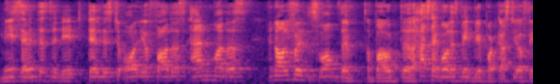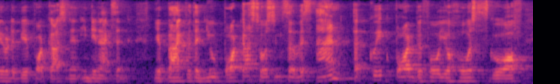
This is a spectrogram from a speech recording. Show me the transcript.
May 7th is the date. Tell this to all your fathers and mothers and all friends inform them about the hashtag is Made NBA podcast, your favorite NBA podcast in an Indian accent. We're back with a new podcast hosting service and a quick pod before your hosts go off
